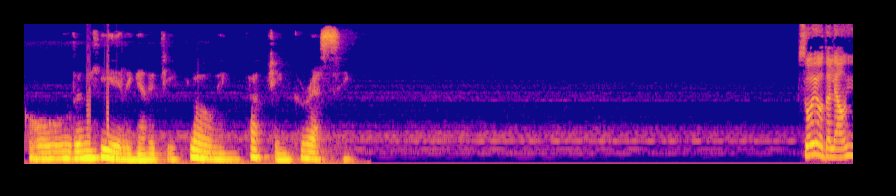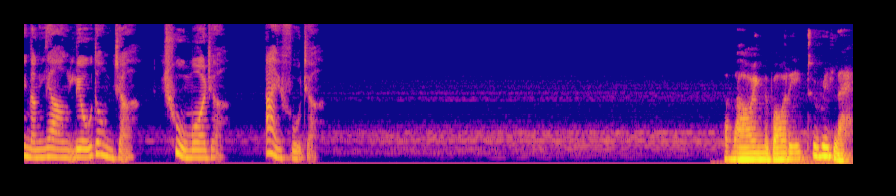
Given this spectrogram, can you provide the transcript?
Golden healing energy flowing, touching, caressing. 所有的疗愈能量流动着。 触摸着，爱抚着。Allowing the body to relax.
